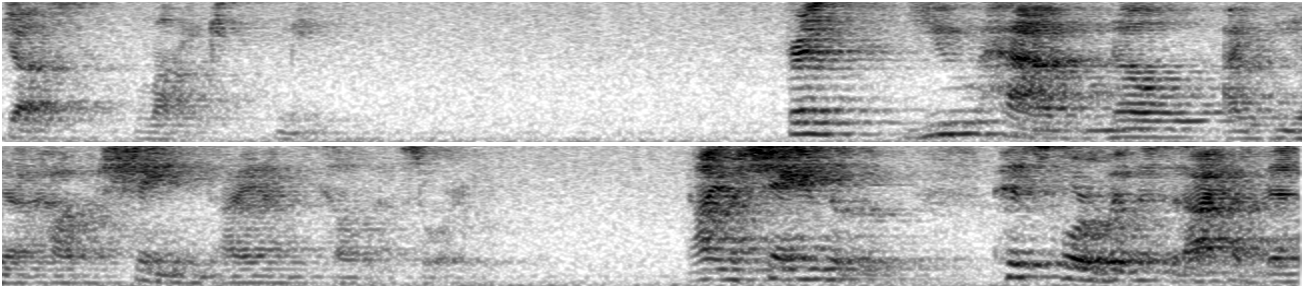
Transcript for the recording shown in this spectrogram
just like me. Friends, you have no idea how ashamed I am to tell that story. I am ashamed of the piss poor witness that I have been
